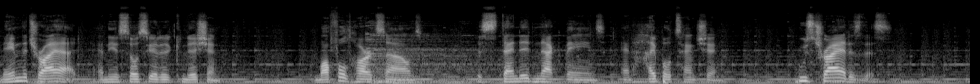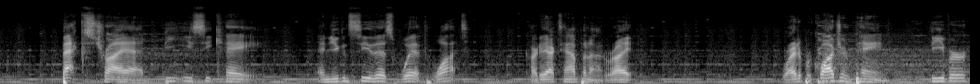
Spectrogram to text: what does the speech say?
Name the triad and the associated condition. Muffled heart sounds, distended neck veins, and hypotension. Whose triad is this? Beck's triad, B E C K. And you can see this with what? Cardiac tamponade, right? Right upper quadrant pain, fever,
